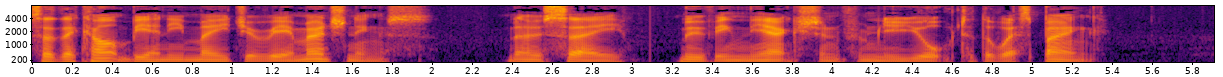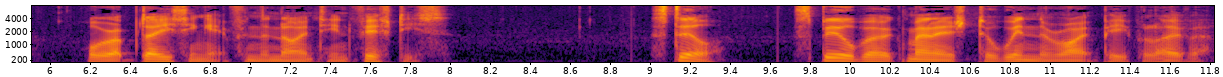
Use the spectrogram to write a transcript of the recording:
So there can't be any major reimaginings, no, say, moving the action from New York to the West Bank, or updating it from the 1950s. Still, Spielberg managed to win the right people over.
